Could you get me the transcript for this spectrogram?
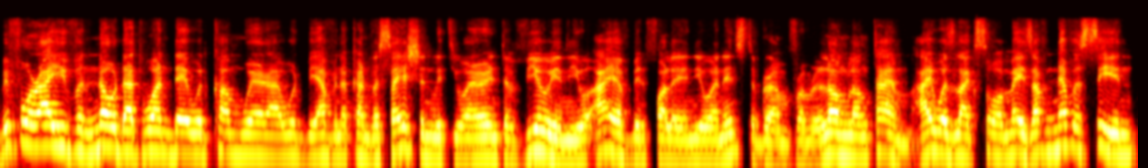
before I even know that one day would come where I would be having a conversation with you or interviewing you, I have been following you on Instagram from a long, long time. I was like so amazed. I've never seen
